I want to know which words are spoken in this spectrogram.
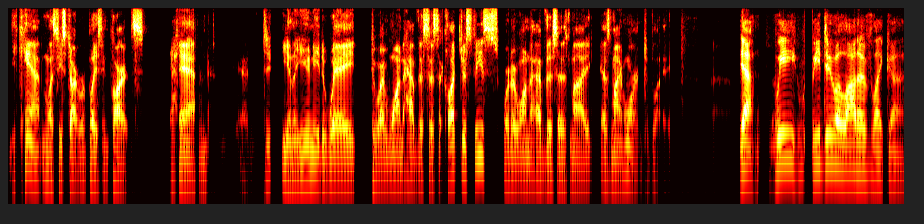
you can't unless you start replacing parts. Yeah. And, you know, you need a way. Do I want to have this as a collector's piece, or do I want to have this as my as my horn to play? Yeah, we we do a lot of like, uh,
